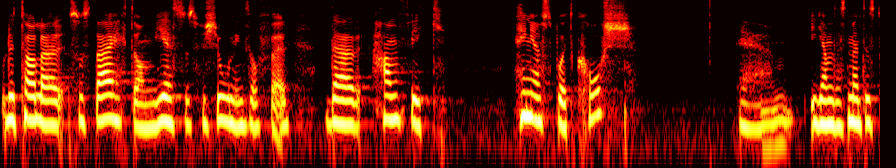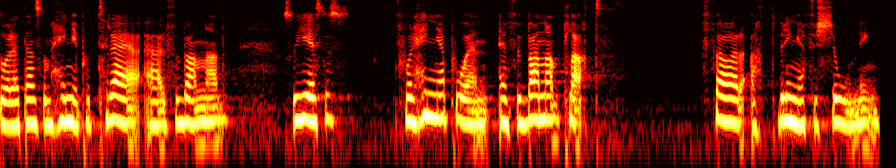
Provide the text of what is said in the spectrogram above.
Och det talar så starkt om Jesus försoningsoffer, där han fick hängas på ett kors. Ehm, I Gamla testamentet står det att den som hänger på trä är förbannad. Så Jesus får hänga på en, en förbannad plats för att bringa försoning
